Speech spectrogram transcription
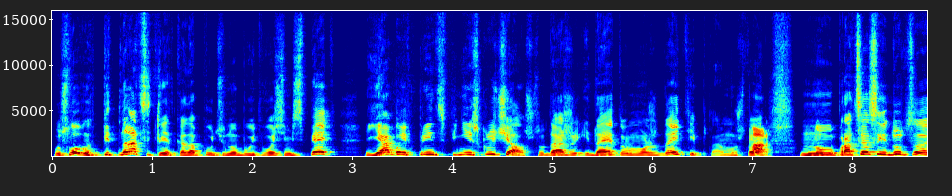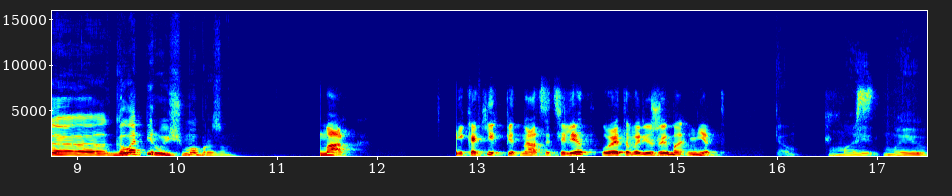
условных 15 лет, когда Путину будет 85, я бы, в принципе, не исключал, что даже и до этого может дойти, потому что Марк. ну, процессы идут э, галопирующим образом. Марк, никаких 15 лет у этого режима нет. Мы, мы,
